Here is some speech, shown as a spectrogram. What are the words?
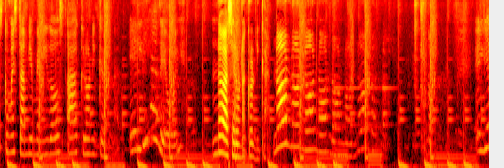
amigos, ¿cómo están? Bienvenidos a Crónica Renal. El día de hoy no va a ser una crónica. No, no, no, no, no, no, no, no, no. El día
